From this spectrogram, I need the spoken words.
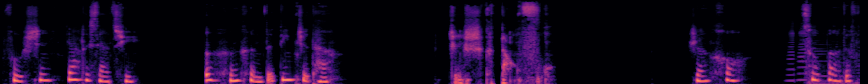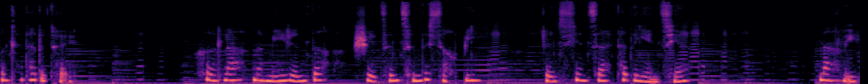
俯身压了下去，恶狠狠地盯着她。真是个荡妇。然后。粗暴的分开他的腿，赫拉那迷人的水层层的小臂展现在他的眼前。那里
